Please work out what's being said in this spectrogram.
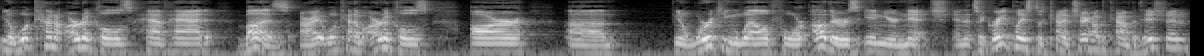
you know what kind of articles have had buzz. All right, what kind of articles are um, you know working well for others in your niche, and it's a great place to kind of check out the competition,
